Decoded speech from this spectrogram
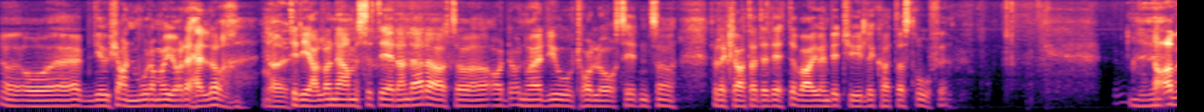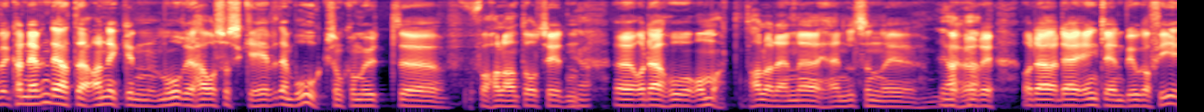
og, de er jo ikke anmodet om å gjøre det heller Nei. til de aller nærmeste stedene der. da, så, og, og nå er det jo tolv år siden, så, så det er klart at dette var jo en betydelig katastrofe. Ja, jeg kan nevne det at eh, Anniken Mori har også skrevet en bok som kom ut uh, for halvannet år siden, Ja. uh, og der hun omtaler denne hendelsen uh, Ja, behørig. Og der, det er egentlig en biografi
